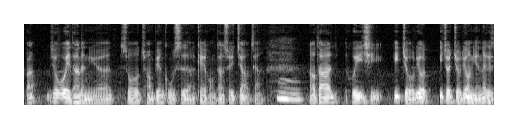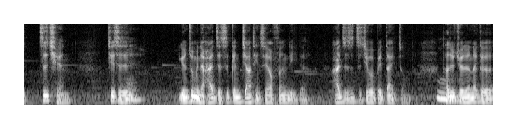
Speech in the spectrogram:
帮就为他的女儿说床边故事啊，可以哄她睡觉这样。嗯，然后他回忆起一九六一九九六年那个之前，其实原住民的孩子是跟家庭是要分离的，孩子是直接会被带走的。他就觉得那个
